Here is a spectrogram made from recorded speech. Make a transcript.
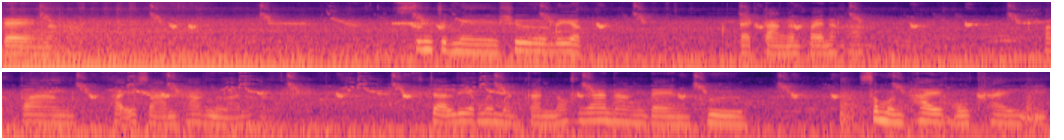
แดงนะคะ ซึ่งจะมีชื่อเรียกแตกต่างกันไปนะคะภาคกลางภาคอีสานภาคเหนือนะคะ จะเรียกไม่เหมือนกันเนาะย่านางแดงคือสมุนไพรของไทยอีก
